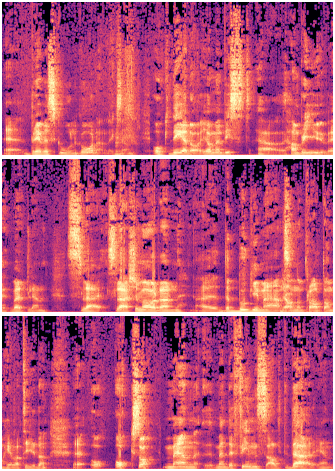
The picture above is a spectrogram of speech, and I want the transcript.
eh, bredvid skolgården liksom. Mm. Och det då, ja men visst, eh, han blir ju ver- verkligen sla, slashermördaren, eh, the boogeyman Ja. som de pratar om hela tiden. Eh, och också, men, men det finns alltid där en,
